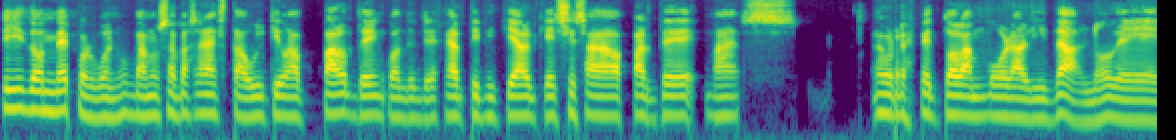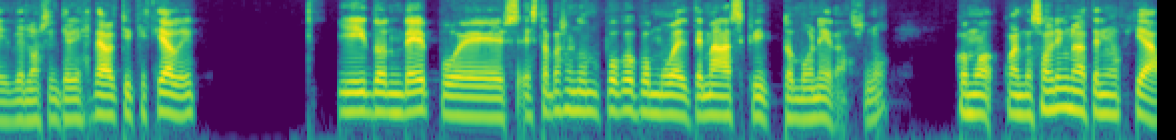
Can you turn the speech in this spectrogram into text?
Y donde, pues bueno, vamos a pasar a esta última parte en cuanto a inteligencia artificial, que es esa parte más eh, respecto a la moralidad, ¿no? De, de las inteligencias artificiales. Y donde, pues, está pasando un poco como el tema de las criptomonedas, ¿no? Como cuando sale una tecnología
